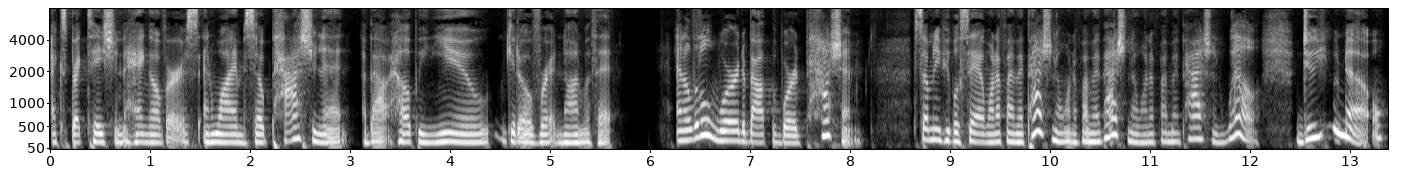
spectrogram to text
expectation hangovers and why I'm so passionate about helping you get over it and on with it. And a little word about the word passion. So many people say, I want to find my passion. I want to find my passion. I want to find my passion. Well, do you know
